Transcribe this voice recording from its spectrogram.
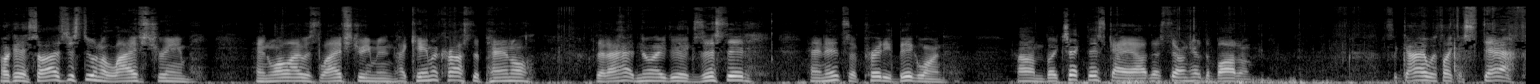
Okay, so I was just doing a live stream and while I was live streaming, I came across the panel that I had no idea existed and it's a pretty big one. Um, but check this guy out that's down here at the bottom. It's a guy with like a staff.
